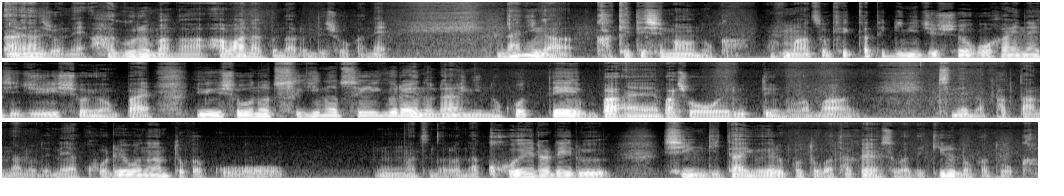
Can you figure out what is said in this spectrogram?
あれなんでしょうね。歯車が合わなくなるんでしょうかね。何が欠けてしまうのか。まあ、結果的に10勝5敗ないし11勝4敗。優勝の次の次ぐらいのラインに残って場,、えー、場所を終えるっていうのがまあ常なパターンなのでねこれをなんとかこう何て言うんだろうな超えられる心技体を得ることが高安はできるのかどうか。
